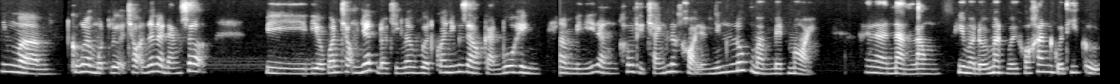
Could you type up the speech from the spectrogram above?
Nhưng mà cũng là một lựa chọn rất là đáng sợ. Vì điều quan trọng nhất đó chính là vượt qua những rào cản vô hình mà mình nghĩ rằng không thể tránh được khỏi những lúc mà mệt mỏi hay là nản lòng khi mà đối mặt với khó khăn của thi cử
